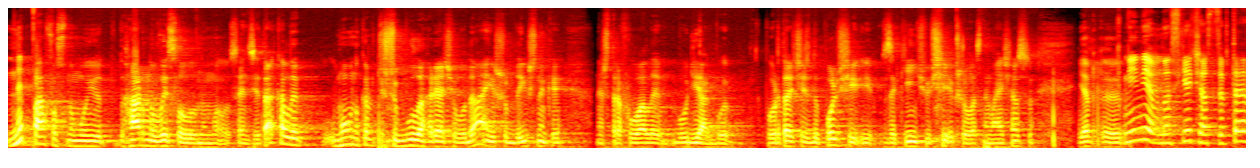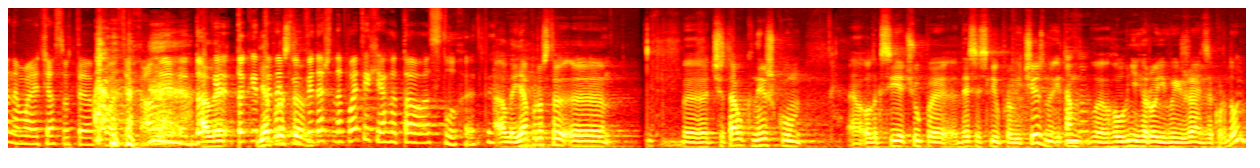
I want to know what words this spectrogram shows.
не пафосному і гарно висловленому сенсі, так, але умовно кажучи, щоб була гаряча вода і щоб даїшники не штрафували будь-як. Бо повертаючись до Польщі і закінчуючи, якщо у вас немає часу, я е, Ні, ні, в нас є час, це в тебе немає часу в тебе потяг. Але доки, Але доки ти просто- не підеш на потяг, я готова слухати. Але я просто е, е, читав книжку е, Олексія Чупи «10 слів про вітчизну, і там е, головні герої виїжджають за кордон.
